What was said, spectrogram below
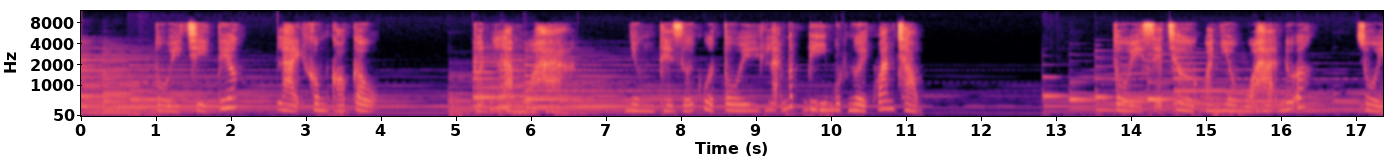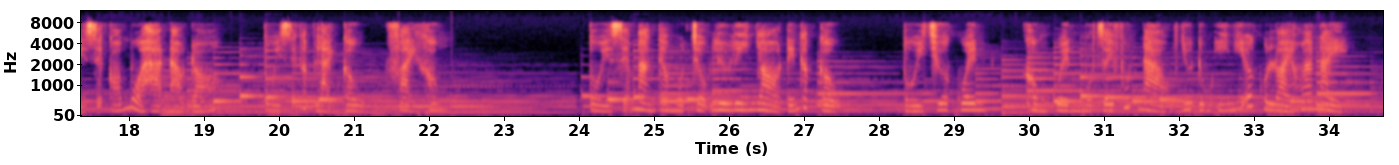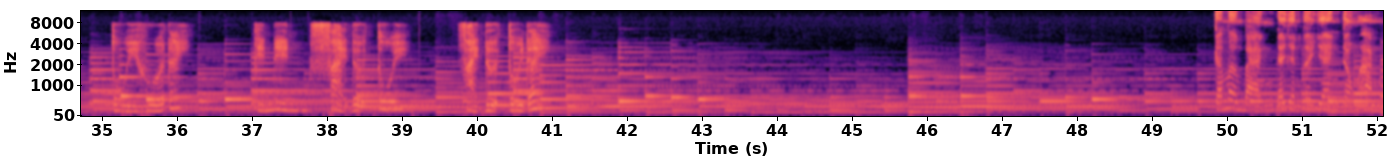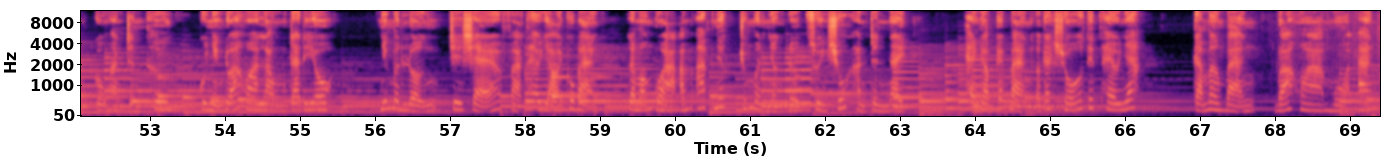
Tôi chỉ tiếc lại không có cậu. Vẫn là mùa hạ, nhưng thế giới của tôi lại mất đi một người quan trọng. Tôi sẽ chờ qua nhiều mùa hạ nữa, rồi sẽ có mùa hạ nào đó. Tôi sẽ gặp lại cậu, phải không? Tôi sẽ mang theo một chậu lưu ly nhỏ đến gặp cậu. Tôi chưa quên, không quên một giây phút nào như đúng ý nghĩa của loài hoa này. Tôi hứa đấy. Thế nên phải đợi tôi, phải đợi tôi đây Cảm ơn bạn đã dành thời gian đồng hành cùng hành trình thương của những đóa hoa lòng radio. Những bình luận, chia sẻ và theo dõi của bạn là món quà ấm áp nhất chúng mình nhận được xuyên suốt hành trình này. Hẹn gặp các bạn ở các số tiếp theo nhé. Cảm ơn bạn, đóa hoa mùa an.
